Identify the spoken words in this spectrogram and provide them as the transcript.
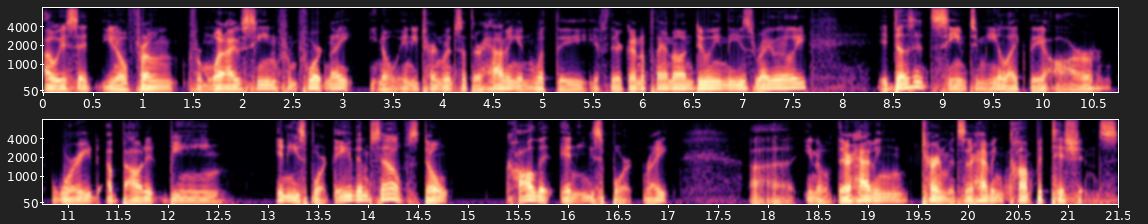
I always said, you know, from from what I've seen from Fortnite, you know, any tournaments that they're having and what they if they're going to plan on doing these regularly, it doesn't seem to me like they are worried about it being an esport. They themselves don't call it an esport, right? Uh, you know, they're having tournaments, they're having competitions.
